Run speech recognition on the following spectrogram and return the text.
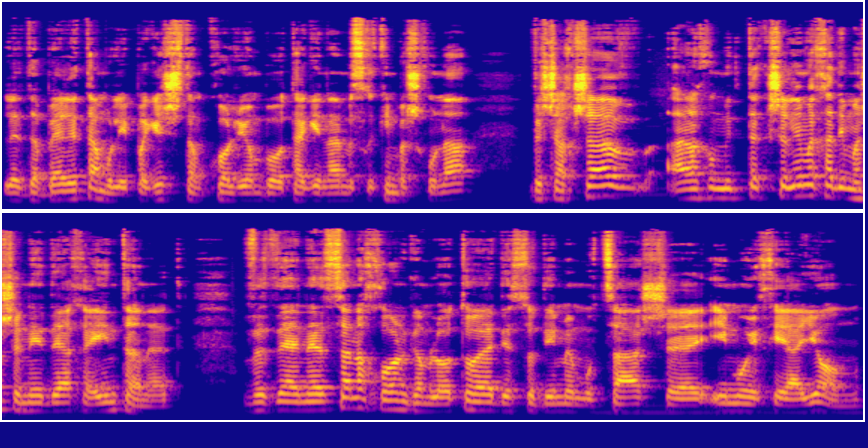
לדבר איתם ולהיפגש איתם כל יום באותה גינת משחקים בשכונה, ושעכשיו אנחנו מתקשרים אחד עם השני דרך האינטרנט, וזה נעשה נכון גם לאותו ילד יסודי ממוצע שאם הוא יחיה היום.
